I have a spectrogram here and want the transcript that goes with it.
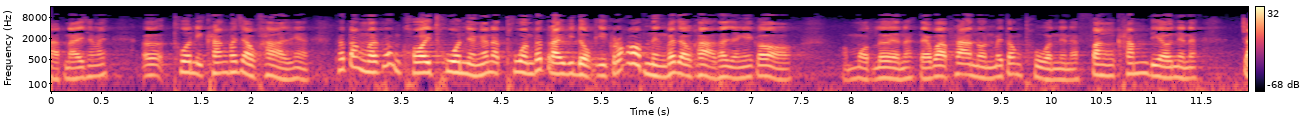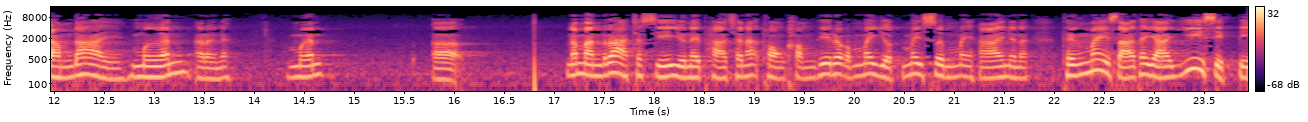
นาดไหนใช่ไหมเออทวนอีกครั้งพระเจ้าข่าอย่างเงี้ยถ้าต้องมาต้องคอยทวนอย่างนั้นนะทวนพระไตรปิฎกอีกรอบหนึ่งพระเจ้าข่าถ้าอย่างนี้ก็ หมดเลยนะแต่ว่าพระนนท์ไม่ต้องทวนเนี่ยนะฟังคำเดียวเนี่ยนะจำได้เหมือนอะไรนะเหมือนอน้ำมันราชสีอยู่ในภาชนะทองคำที่เรียกว่าไม่หยดไม่ซึมไม่หายเนี่ยนะถึงไม่สาธยาย 20 ปี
